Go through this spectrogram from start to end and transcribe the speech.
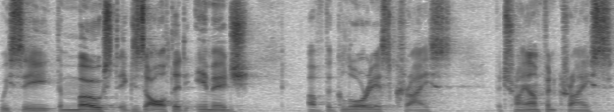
we see the most exalted image of the glorious Christ, the triumphant Christ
